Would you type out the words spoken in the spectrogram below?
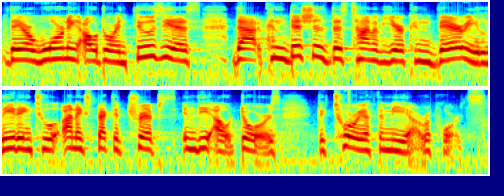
they are warning outdoor enthusiasts that conditions this time of year can vary, leading to unexpected trips in the outdoors. Victoria Femia reports.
